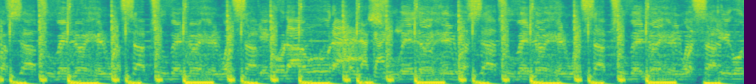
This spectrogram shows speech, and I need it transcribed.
WhatsApp, súbelo es el WhatsApp, súbelo es el WhatsApp. Llegó la hora. Súbelo es el WhatsApp, súbelo es el WhatsApp, súbelo es el WhatsApp. Llegó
